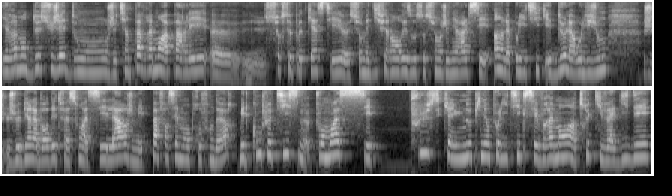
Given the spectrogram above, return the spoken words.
il y a vraiment deux sujets dont je tiens pas vraiment à parler euh, sur ce podcast et euh, sur mes différents réseaux sociaux en général. C'est un, la politique et deux, la religion. Je, je veux bien l'aborder de façon assez large, mais pas forcément en profondeur. Mais le complotisme, pour moi, c'est plus qu'une opinion politique, c'est vraiment un truc qui va guider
